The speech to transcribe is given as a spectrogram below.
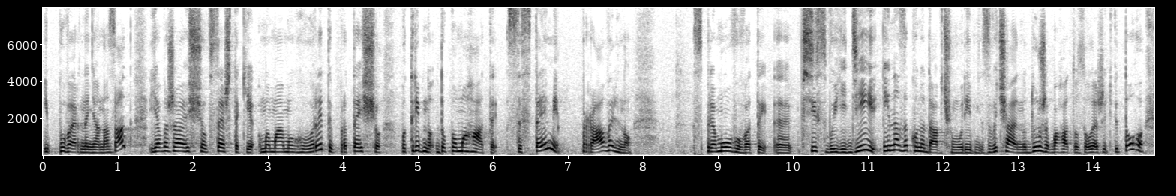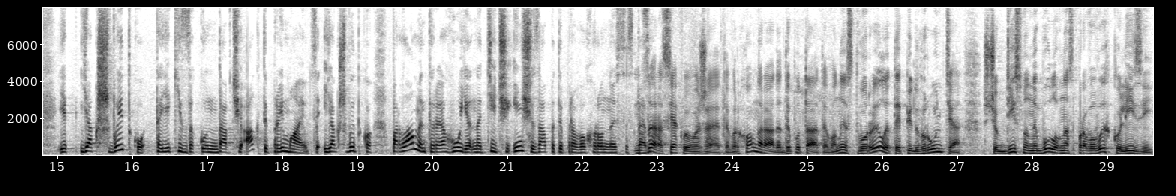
і повернення назад. Я вважаю, що все ж таки ми маємо говорити про те, що потрібно допомагати системі правильно спрямовувати е, всі свої дії і на законодавчому рівні. Звичайно, дуже багато залежить від того, як, як швидко та які законодавчі акти приймаються, і як швидко парламент реагує на ті чи інші запити правоохоронної системи. Ну, зараз, як ви вважаєте, Верховна Рада, депутати, вони створили те підґрунтя, щоб дійсно не було в нас правових колізій,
